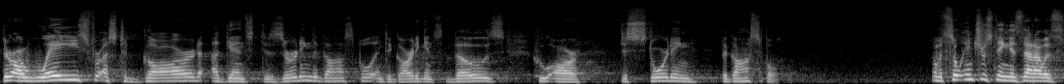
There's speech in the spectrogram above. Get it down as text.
There are ways for us to guard against deserting the gospel and to guard against those who are distorting the gospel. And what's so interesting is that I was,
